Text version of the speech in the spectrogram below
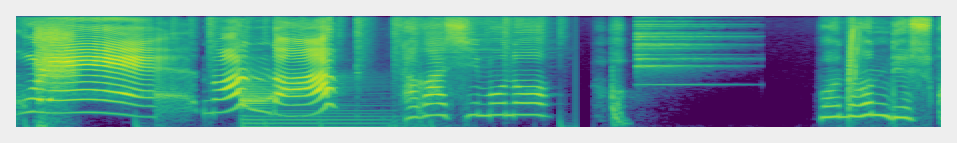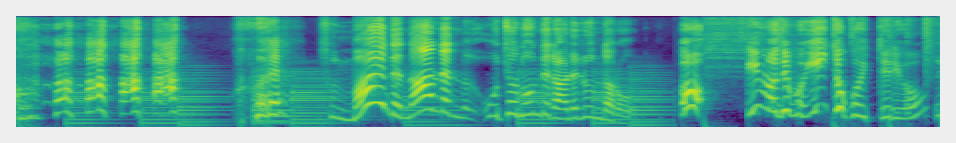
これ？なんだ？探し物は何ですか？えその前でなんでお茶飲んでられるんだろう？今でもいいとこ行ってるよ。え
